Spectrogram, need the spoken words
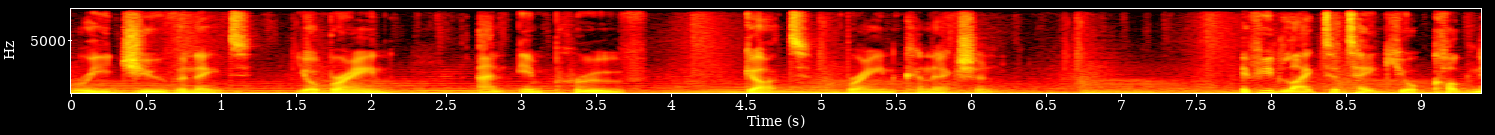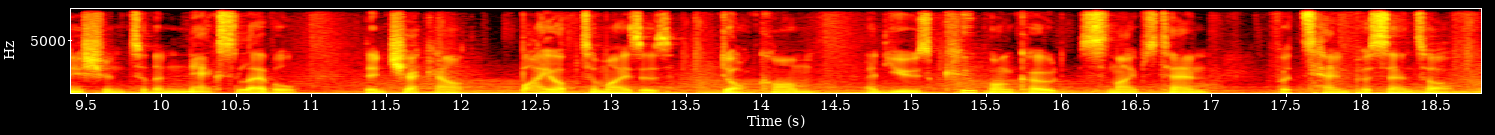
rejuvenate your brain, and improve gut brain connection. If you'd like to take your cognition to the next level, then check out bioptimizers.com and use coupon code SNIPES10 for 10% off.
